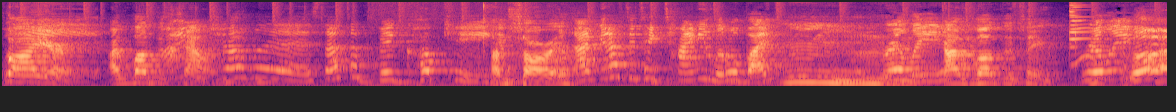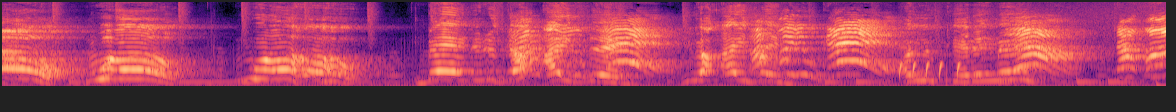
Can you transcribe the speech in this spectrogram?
fire. Wait. I love this I'm challenge. jealous. That's a big cupcake. I'm sorry. I'm gonna have to take tiny little bites. Mm. Really? I love this thing. Really? Whoa! Whoa! Whoa! Babe, you just got That's what you icing. You got That's what icing. you get. Are you kidding me? Yeah. Now on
